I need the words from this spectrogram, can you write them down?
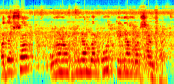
সদস্য। উননব্বই নম্বর বুথ, তিন নম্বর সংসদ।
